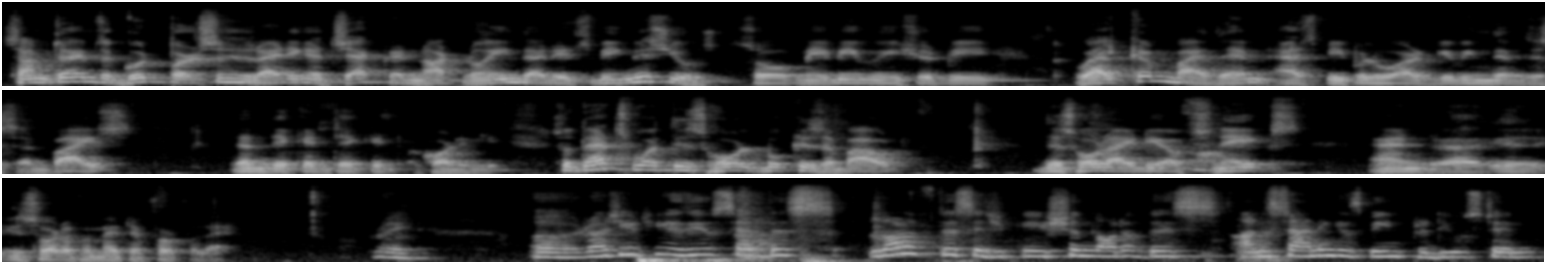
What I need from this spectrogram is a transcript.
Sometimes a good person is writing a check and not knowing that it's being misused. So maybe we should be welcomed by them as people who are giving them this advice, then they can take it accordingly. So that's what this whole book is about. This whole idea of snakes and uh, is, is, sort of a metaphor for that. Right. Uh, Rajiv ji, as you said, this a lot of this education, a lot of this understanding is being produced in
